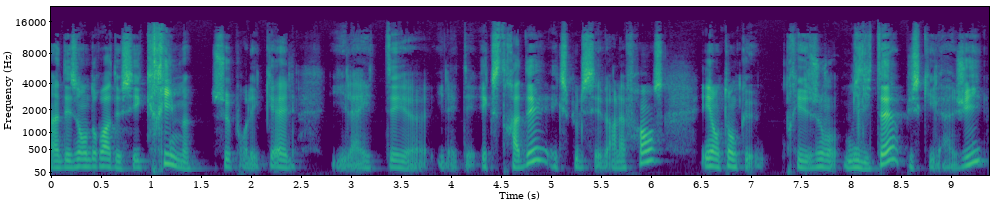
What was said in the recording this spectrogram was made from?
un des endroits de ses crimes, ceux pour lesquels il a été, euh, il a été extradé, expulsé vers la France, et en tant que prison militaire, puisqu'il a agi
